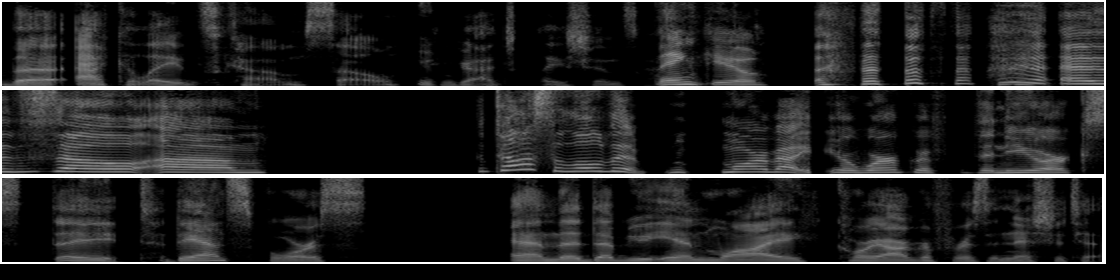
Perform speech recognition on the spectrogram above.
the accolades come. So, congratulations. Thank you. and so, um, tell us a little bit more about your work with the New York State Dance Force and the WNY Choreographers Initiative.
